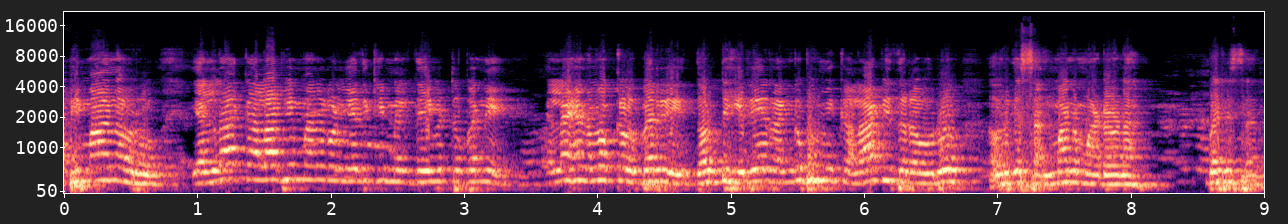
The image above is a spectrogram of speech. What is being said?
ಅಭಿಮಾನ ಅವರು. ಎಲ್ಲಾ ಕಲಾಭಿಮಾನಿಗಳು ವೇದಿಕೆ ಮೇಲೆ ದಯವಿಟ್ಟು ಬನ್ನಿ. ಎಲ್ಲ ಹೆಣ್ಮಕ್ಳು ಬರ್ರಿ. ದೊಡ್ಡ ಹಿರಿಯ ರಂಗಭೂಮಿ ಕಲಾವಿದರು ಅವರು, ಅವ್ರಿಗೆ ಸನ್ಮಾನ ಮಾಡೋಣ. ಬರ್ರಿ ಸರ್.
